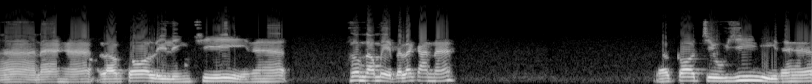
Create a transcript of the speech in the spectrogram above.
อ่านะฮะ แล้วก็ลีลิงชีนะฮะ เพิ่มดาเมจไปแล้วกันนะ แล้วก็จิวยี่นะฮะ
